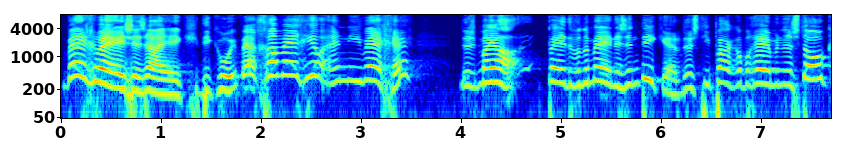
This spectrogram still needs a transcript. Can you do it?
Wegwezen, zei ik, die koeien. Weg, ga weg, joh. En niet weg, hè. Dus, maar ja, Peter van der Meen is een dieker. Dus die pakt op een gegeven moment een stok.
